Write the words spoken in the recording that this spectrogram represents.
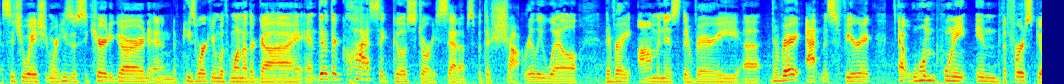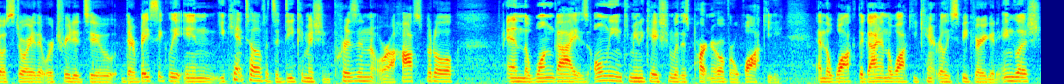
situation where he's a security guard and he's working with one other guy and they're they're classic ghost story setups but they're shot really well. They're very ominous. They're very uh, they're very atmospheric. At one point in the first ghost story that we're treated to they're basically in you can't tell if it's a decommissioned prison or a hospital and the one guy is only in communication with his partner over walkie. And the walk the guy on the walkie can't really speak very good english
